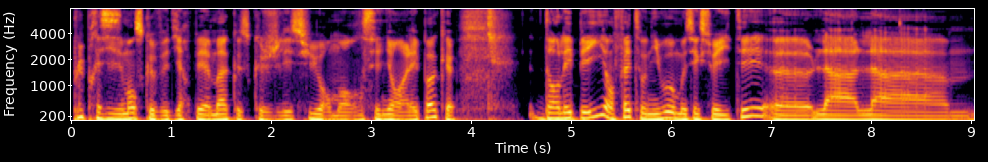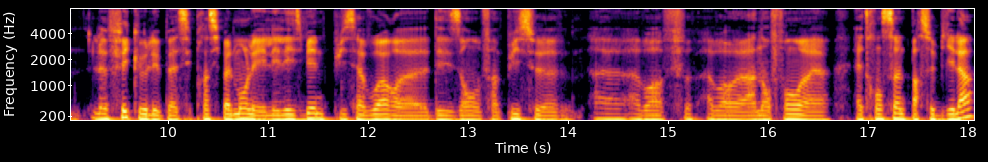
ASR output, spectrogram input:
plus précisément ce que veut dire PMA que ce que je l'ai su en m'en renseignant à l'époque. Dans les pays, en fait, au niveau homosexualité, euh, la, la, le fait que les, bah, c'est principalement les, les lesbiennes puissent avoir euh, des en- enfin puissent euh, avoir avoir un enfant, euh, être enceinte par ce biais-là.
